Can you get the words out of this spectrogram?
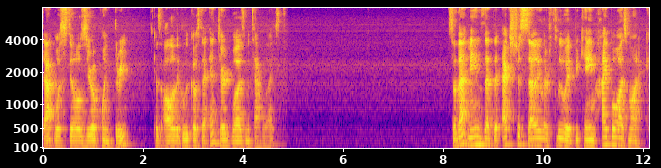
that was still 0.3 because all of the glucose that entered was metabolized. So that means that the extracellular fluid became hypoosmotic,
